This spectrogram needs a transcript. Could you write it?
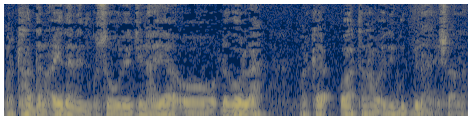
Marka haddana ayadaan idinku soo wareejinayaa oo dhagool ah marka waatana waa idin gudbinaya insha allah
